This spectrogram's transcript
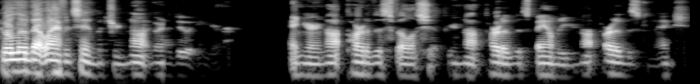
Go live that life in sin, but you're not going to do it here. And you're not part of this fellowship. You're not part of this family. You're not part of this connection.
